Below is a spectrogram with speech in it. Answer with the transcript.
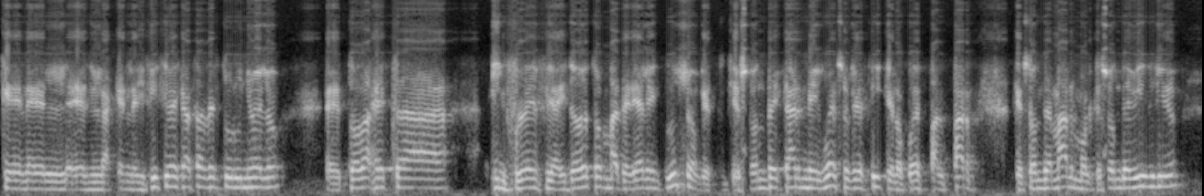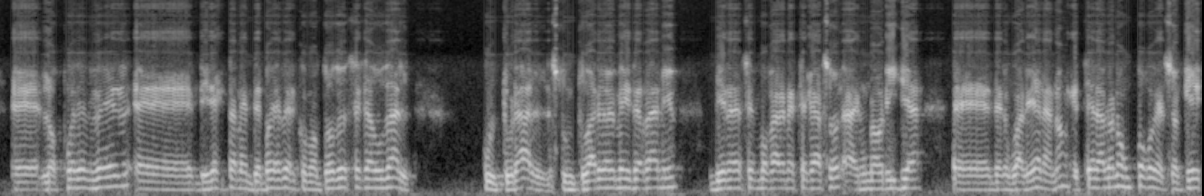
que en el, en la- que en el edificio de Casas del Turuñuelo, eh, todas estas influencias y todos estos materiales incluso que, que son de carne y hueso, es decir, que lo puedes palpar, que son de mármol, que son de vidrio, eh, los puedes ver eh, directamente, puedes ver como todo ese caudal cultural, suntuario del Mediterráneo, viene a desembocar en este caso en una orilla eh, del Guadiana, ¿no? Esther, háblanos un poco de eso. ¿Qué,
